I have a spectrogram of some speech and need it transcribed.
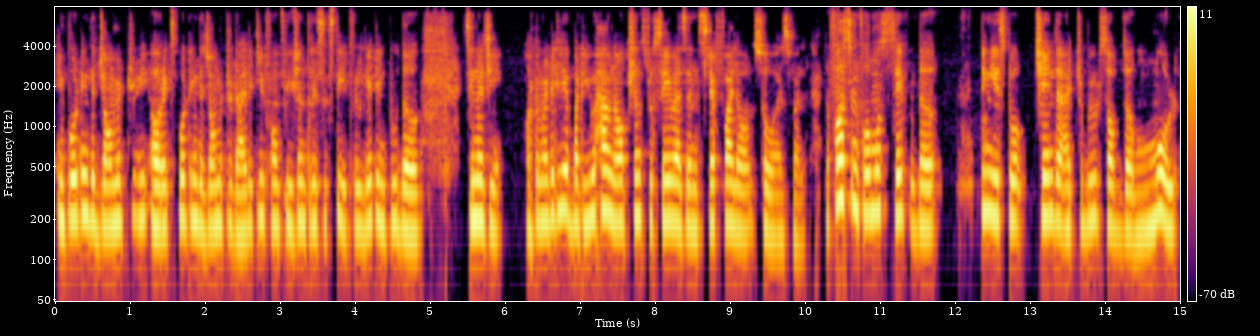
importing the geometry or exporting the geometry directly from Fusion 360, it will get into the Synergy automatically, but you have an options to save as a step file or so as well. The first and foremost save the thing is to change the attributes of the mold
